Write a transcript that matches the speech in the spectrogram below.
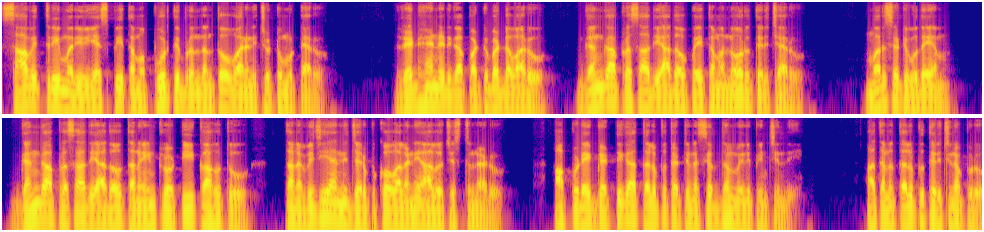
సావిత్రి మరియు ఎస్పీ తమ పూర్తి బృందంతో వారిని చుట్టుముట్టారు. రెడ్ హ్యాండెడ్గా పట్టుబడ్డవారు గంగాప్రసాద్ యాదవ్పై తమ నోరు తెరిచారు. మరుసటి ఉదయం గంగాప్రసాద్ యాదవ్ తన ఇంట్లో టీ కాహుతూ తన విజయాన్ని జరుపుకోవాలని ఆలోచిస్తున్నాడు. అప్పుడే గట్టిగా తలుపు తట్టిన శబ్దం వినిపించింది. అతను తలుపు తెరిచినప్పుడు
